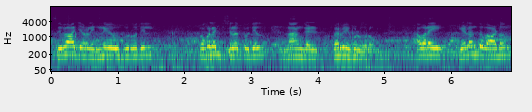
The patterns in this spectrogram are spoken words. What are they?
சிவாஜி அவர்களை நினைவு கூறுவதில் புகழஞ்சு செலுத்துவதில் நாங்கள் பெருமை கொள்கிறோம். அவரை இழந்து வாடும்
